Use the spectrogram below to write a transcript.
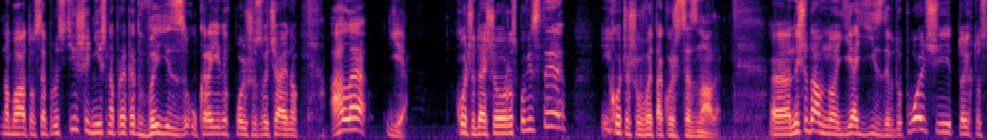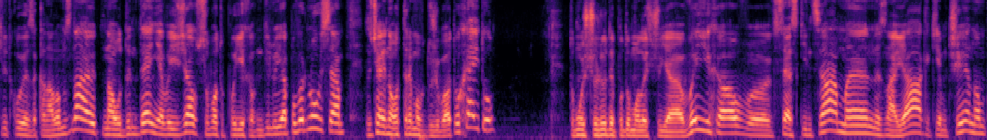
набагато все простіше, ніж, наприклад, виїзд з України в Польщу, звичайно. Але є. Хочу дещо розповісти, і хочу, щоб ви також це знали. Е, Нещодавно я їздив до Польщі. Той, хто слідкує за каналом, знають. На один день я виїжджав, в суботу поїхав, в неділю я повернувся. Звичайно, отримав дуже багато хейту. Тому що люди подумали, що я виїхав, е, все з кінцями, не знаю як, яким чином.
